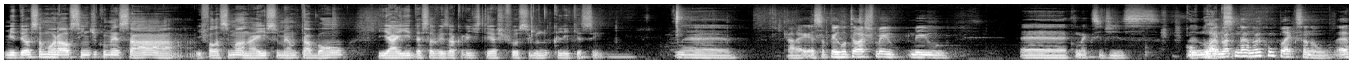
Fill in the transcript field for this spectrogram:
me deu essa moral, assim, de começar e falar assim, mano, é isso mesmo, tá bom. E aí dessa vez eu acreditei, acho que foi o segundo clique, assim. É, cara, essa pergunta eu acho meio. meio é, como é que se diz? Não é, não, é, não é- não é complexa, não. É,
